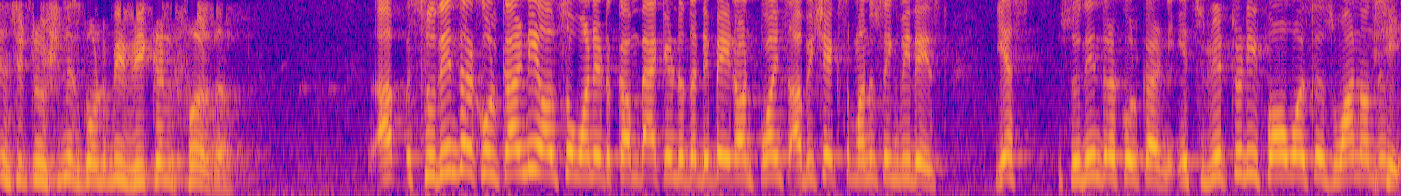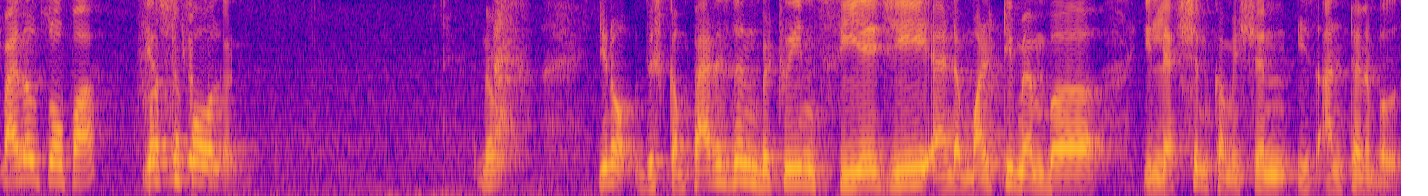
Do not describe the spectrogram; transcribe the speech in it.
institution is going to be weakened further. Uh, Sudheendra Kulkarni also wanted to come back into the debate on points Abhishek Manu Singhvi raised. Yes, Sudheendra Kulkarni. It's literally four versus one on this See, panel so far. Yes, first of all- Kulkarni. No, you know, this comparison between CAG and a multi-member election commission is untenable.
